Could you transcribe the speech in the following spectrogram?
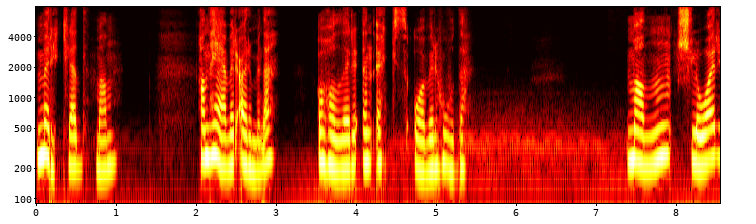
mørkledd mann. Han hever armene og holder en øks over hodet. Mannen slår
